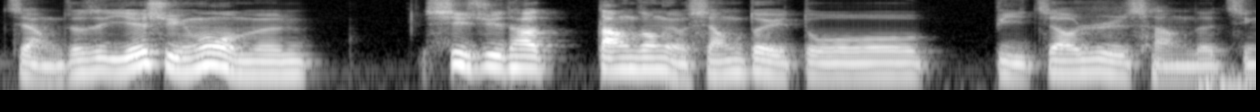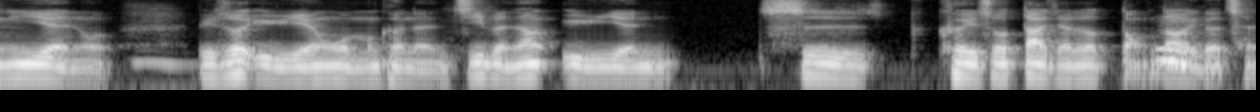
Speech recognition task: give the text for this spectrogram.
讲，就是也许因为我们戏剧它当中有相对多比较日常的经验，哦比如说语言，我们可能基本上语言是可以说大家都懂到一个程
